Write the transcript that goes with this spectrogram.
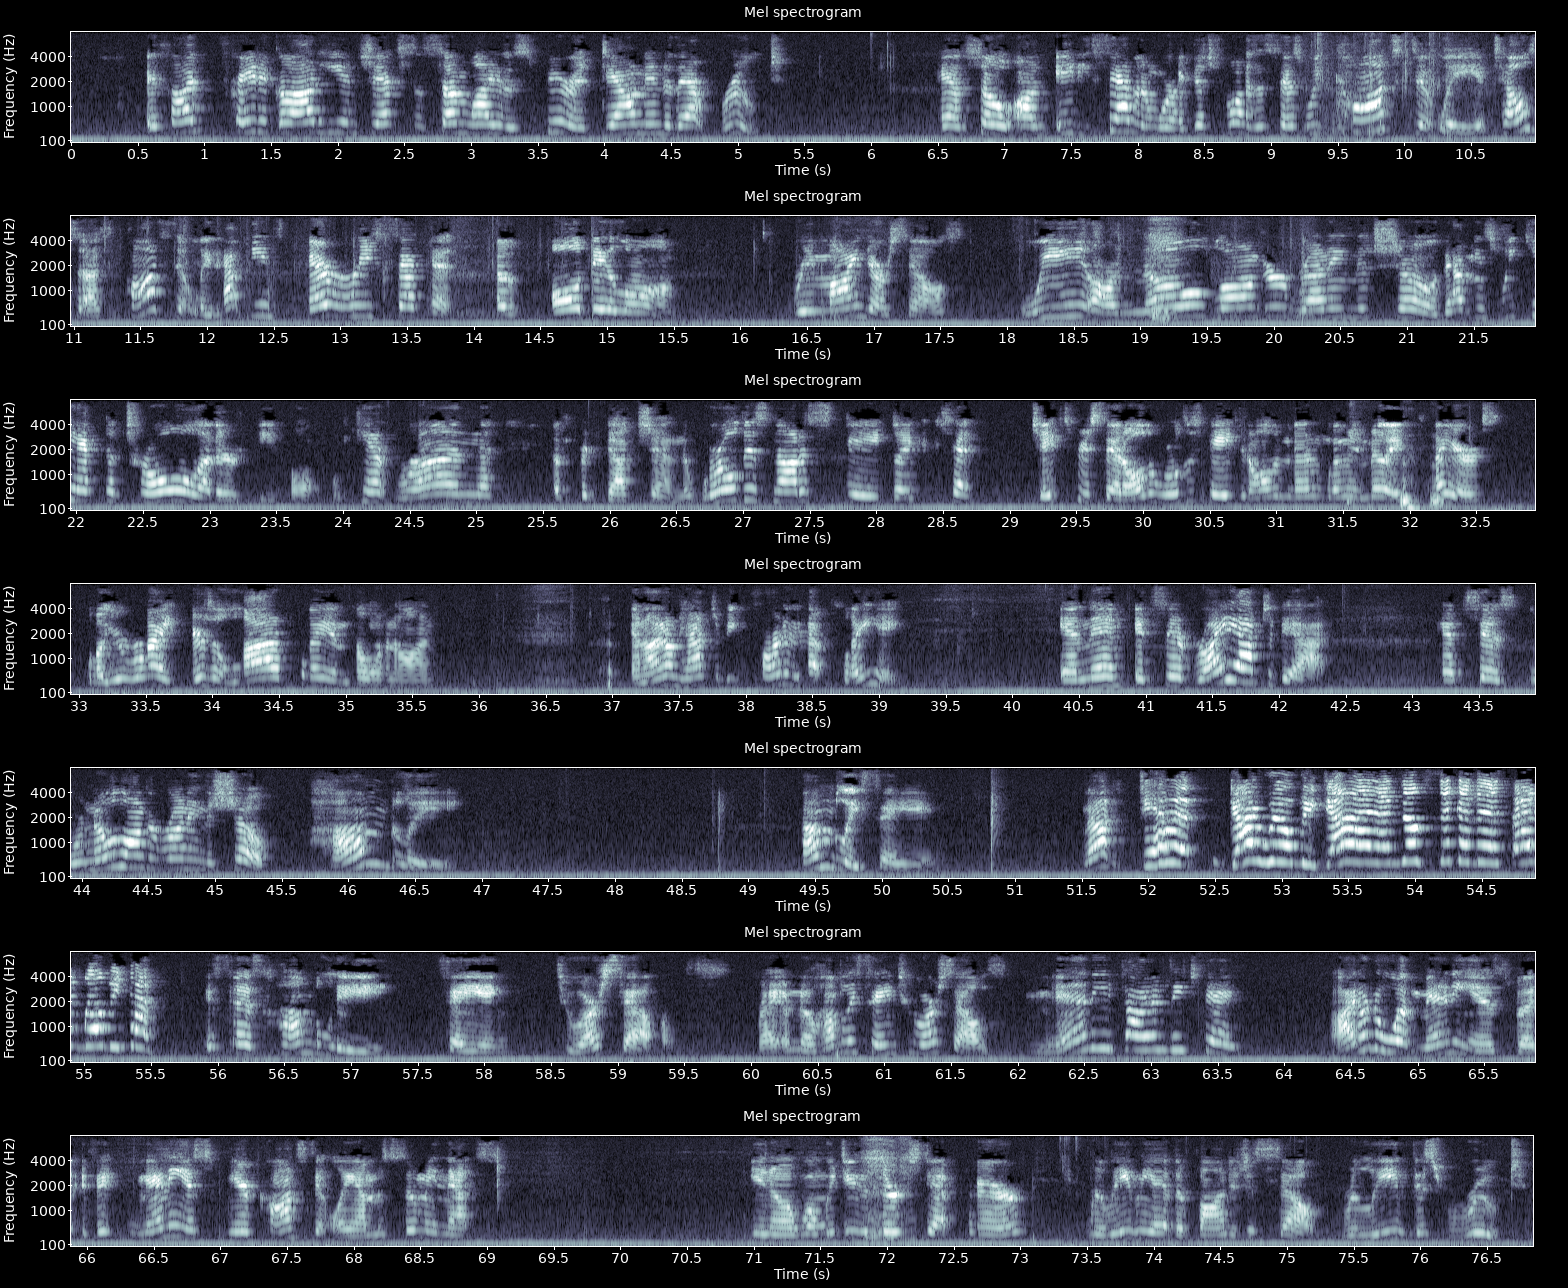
If I pray to God, He injects the sunlight of the Spirit down into that root. And so on 87, where I just was, it says we constantly, it tells us constantly, that means every second of all day long, remind ourselves we are no longer running the show. That means we can't control other people. We can't run a production. The world is not a stage. Like said, Shakespeare said, all the world's a stage and all the men, women, and really players. Well, you're right. There's a lot of playing going on. And I don't have to be part of that playing. And then it said right after that, it says, we're no longer running the show. Humbly humbly saying, not damn it, thy will be done, I'm so sick of this, thy will be done. It says humbly saying to ourselves, right? Or no, humbly saying to ourselves many times each day. I don't know what many is, but if it many is near constantly, I'm assuming that's you know, when we do the third step prayer, relieve me of the bondage of self. Relieve this root.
